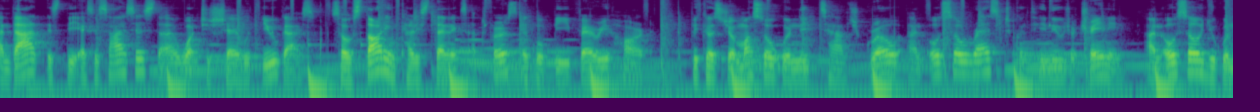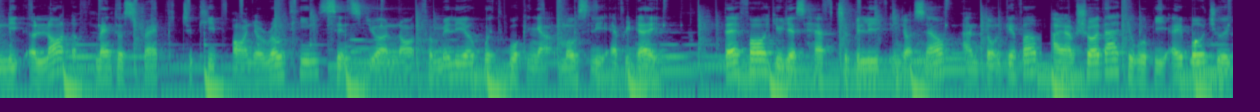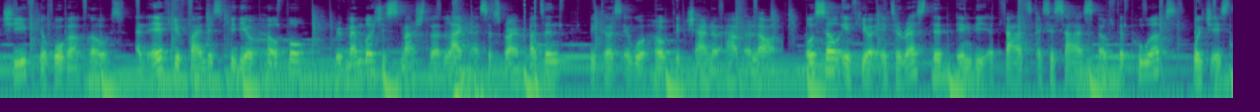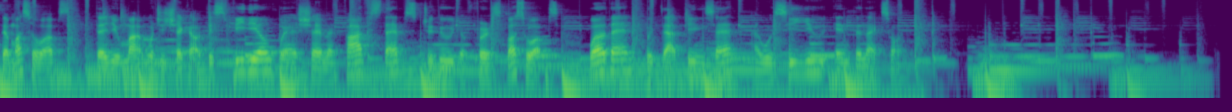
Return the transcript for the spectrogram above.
And that is the exercises that I want to share with you guys. So starting calisthenics at first, it will be very hard because your muscle will need time to grow and also rest to continue your training. And also you will need a lot of mental strength to keep on your routine since you are not familiar with working out mostly every day. Therefore, you just have to believe in yourself and don't give up. I am sure that you will be able to achieve your workout goals. And if you find this video helpful, remember to smash that like and subscribe button because it will help the channel out a lot. Also, if you're interested in the advanced exercise of the pull-ups, which is the muscle ups, then you might want to check out this video where I share my 5 steps to do your first muscle ups. Well then, with that being said, I will see you in the next one.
